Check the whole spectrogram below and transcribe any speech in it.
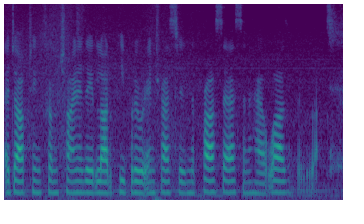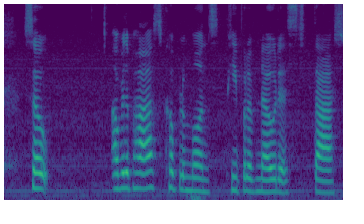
adopting from China. They had a lot of people who were interested in the process and how it was. Blah, blah, blah. So, over the past couple of months, people have noticed that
